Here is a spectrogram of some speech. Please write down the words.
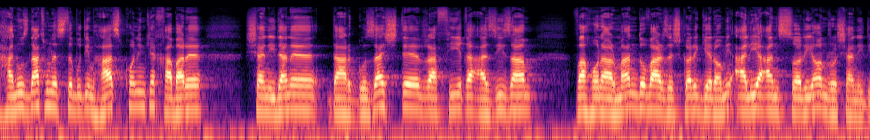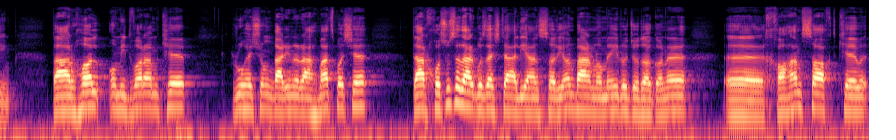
هنوز نتونسته بودیم حذف کنیم که خبر شنیدن در گذشت رفیق عزیزم و هنرمند و ورزشکار گرامی علی انصاریان رو شنیدیم. به هر حال امیدوارم که روحشون قرین رحمت باشه. در خصوص در گذشت علی انصاریان برنامه ای رو جداگانه خواهم ساخت که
